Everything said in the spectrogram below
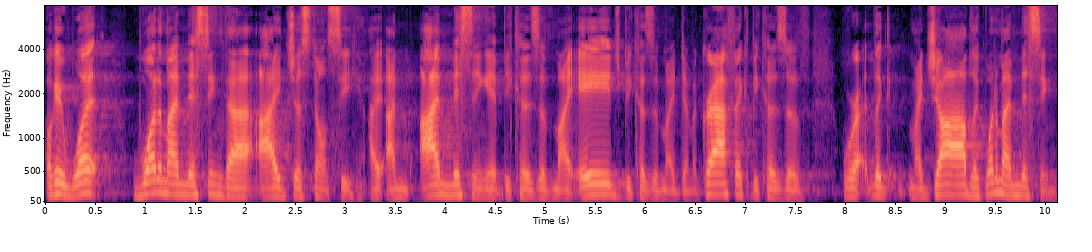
okay, what, what am I missing that I just don't see? I, I'm, I'm missing it because of my age, because of my demographic, because of where, like, my job. Like, what am I missing?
